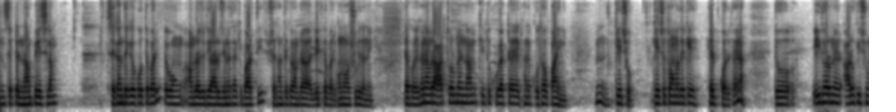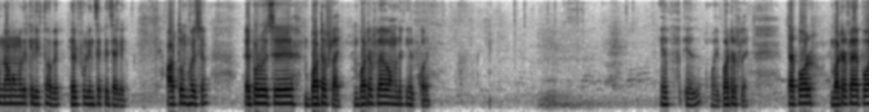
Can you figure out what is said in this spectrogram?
ইনসেক্টের নাম পেয়েছিলাম। সেখান থেকেও করতে পারি এবং আমরা যদি আরও জেনে থাকি বাড়তি, সেখান থেকে আমরা লিখতে পারি। কোনো অসুবিধা নেই। দেখো, এখানে আমরা আর্ট ধর্মের নাম কিন্তু খুব একটা এখানে কোথাও পাইনি। হুম, কেঁচো। কেঁচো তো আমাদেরকে হেল্প করে, তাই না? তো এই ধরনের আরও কিছু নাম আমাদেরকে লিখতে হবে হেল্পফুল ইনসেক্টের জায়গায়। আর আর্তম হয়েছে, এরপর রয়েছে বাটারফ্লাই বাটারফ্লাইও আমাদেরকে হেল্প করে। এফ এল ওয়াই বাটারফ্লাই তারপর বাটারফ্লাইয়ের পর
